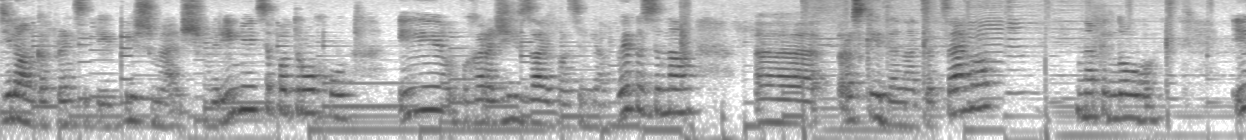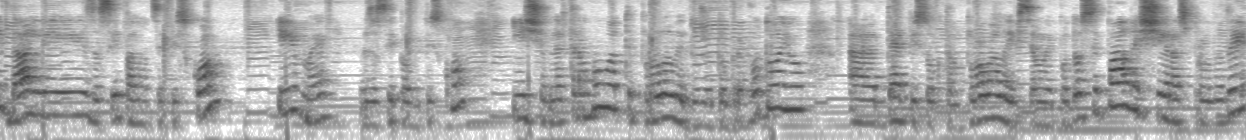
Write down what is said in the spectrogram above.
Ділянка, в принципі, більш-менш вирівнюється потроху. І в гаражі зайва земля вивезена, е, розкидана ця цегла на підлогу. І далі засипано це піском. І ми засипали піском. І щоб не втрамбувати, пролили дуже добре водою. Е, Де пісок там провалився, ми подосипали, ще раз пролили.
